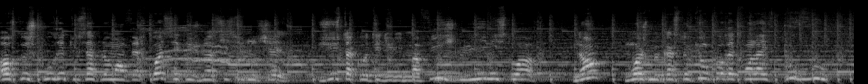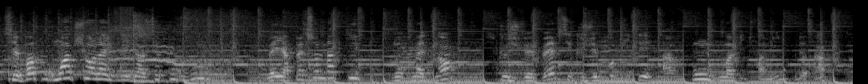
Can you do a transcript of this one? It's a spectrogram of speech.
Or que je pourrais tout simplement faire quoi C'est que je m'assieds sur une chaise juste à côté du lit de ma fille, je lui lis une histoire. Non, moi je me casse le cul encore être en live pour vous. C'est pas pour moi que je suis en live les gars, c'est pour vous. Mais il n'y a personne d'actif. Donc maintenant, ce que je vais faire, c'est que je vais profiter à fond de ma vie de famille, de 1.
